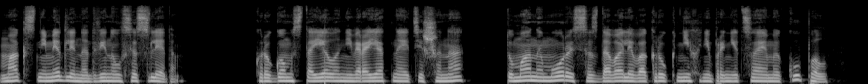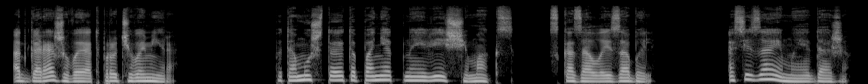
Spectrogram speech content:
Макс немедленно двинулся следом. Кругом стояла невероятная тишина, туман и морось создавали вокруг них непроницаемый купол, отгораживая от прочего мира. «Потому что это понятные вещи, Макс», — сказала Изабель. «Осязаемые даже».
